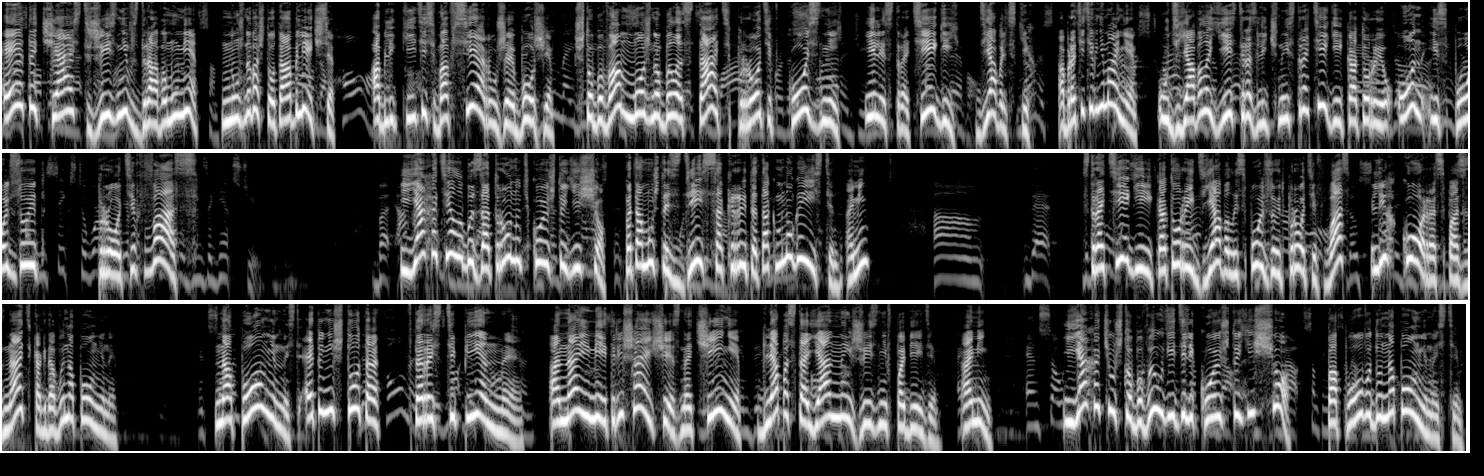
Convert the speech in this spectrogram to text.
это часть жизни в здравом уме. Нужно во что-то облечься. Облекитесь во все оружие Божье, чтобы вам можно было стать против козней или стратегий дьявольских. Обратите внимание, у дьявола есть различные стратегии, которые он использует против вас. И я хотела бы затронуть кое-что еще. Потому что здесь сокрыто так много истин. Аминь. Стратегии, которые дьявол использует против вас, легко распознать, когда вы наполнены. Наполненность — это не что-то второстепенное. Она имеет решающее значение для постоянной жизни в победе. Аминь. И я хочу, чтобы вы увидели кое-что еще по поводу наполненности.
